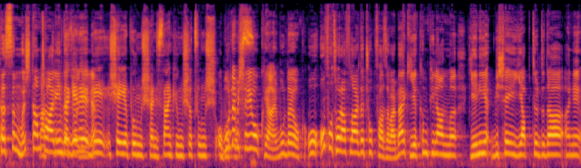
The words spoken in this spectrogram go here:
Kasım'mış tam Bak, tarihini burada de gene söyleyelim. bir şey yapılmış hani sanki yumuşatılmış o Burada bir botoks. şey yok yani burada yok. O, o fotoğraflarda çok fazla var. Belki yakın plan mı yeni bir şey yaptırdı da hani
